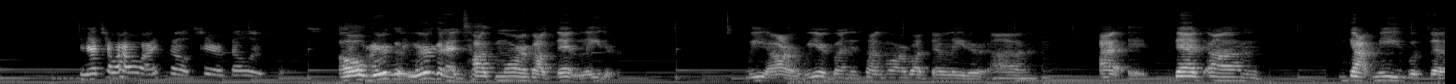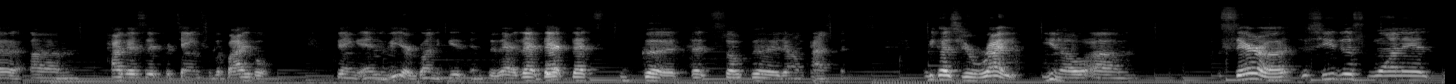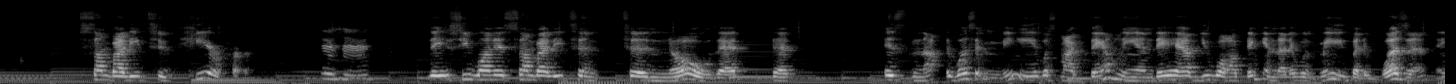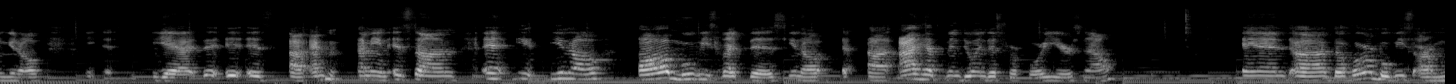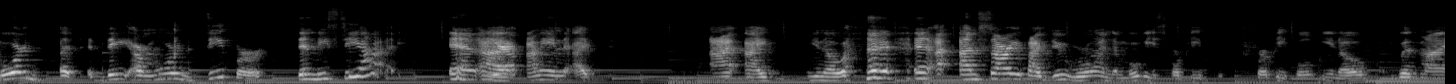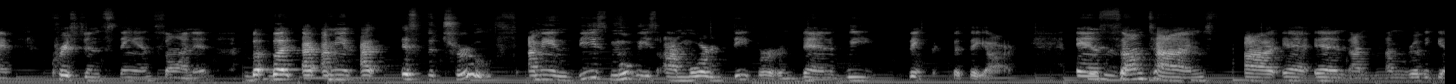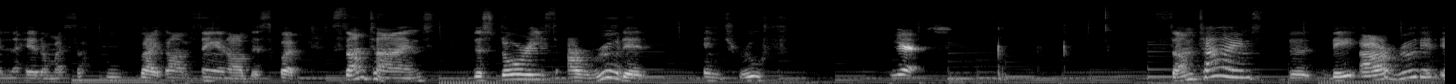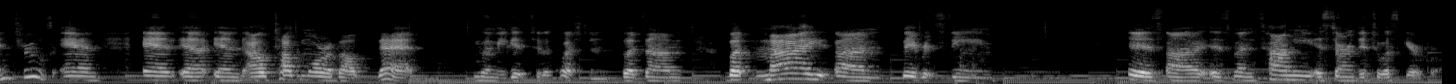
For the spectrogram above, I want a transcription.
and that's how, how i felt sarah bellows was. Oh we're, really we're gonna talk more about that later. We are. We are going to talk more about that later. Um i that um got me with the um how does it pertain to the bible thing and we are going to get into that. That that that's good. That's so good um constance. Because you're right you know um sarah she just wanted somebody to hear her. Mm-hmm. they she wanted somebody to to know that that it's not it wasn't me it was my family and they have you all thinking that it was me but it wasn't and you know yeah it, it- it's uh, i mean it's um and you, you know all movies like this you know uh, i have been doing this for four years now. And uh, the horror movies are more uh, they are more deeper than meets the eye. And I, Yeah. I mean i i i you know and I, i'm sorry if i do ruin the movies for people for people you know with my christian stance on it but but i, I mean I, it's the truth i mean these movies are more deeper than we think that they are and Mhm. sometimes uh, and, and I'm, I'm really getting ahead of myself by um, saying all this, but sometimes the stories are rooted in truth. yes Sometimes the they are rooted in truth, and and and, and I'll talk more about that when we get to the questions. But um, but my um favorite scene is uh is when Tommy is turned into a scarecrow.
